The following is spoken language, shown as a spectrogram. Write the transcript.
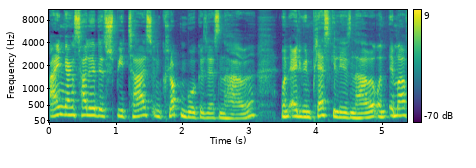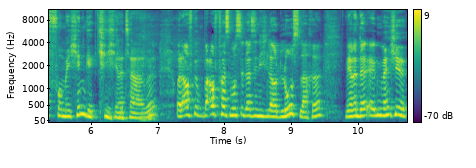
Eingangshalle des Spitals in Kloppenburg gesessen habe und Edwin Pless gelesen habe und immer vor mich hingekichert habe und aufpassen musste, dass ich nicht laut loslache, während da irgendwelche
